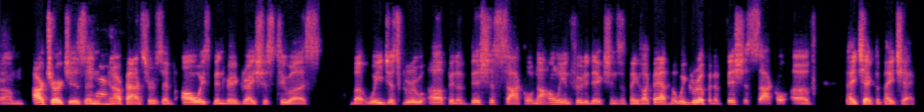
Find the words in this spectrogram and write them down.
Um, our churches and, yeah. and our pastors have always been very gracious to us, but we just grew up in a vicious cycle, not only in food addictions and things like that, but we grew up in a vicious cycle of paycheck to paycheck.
